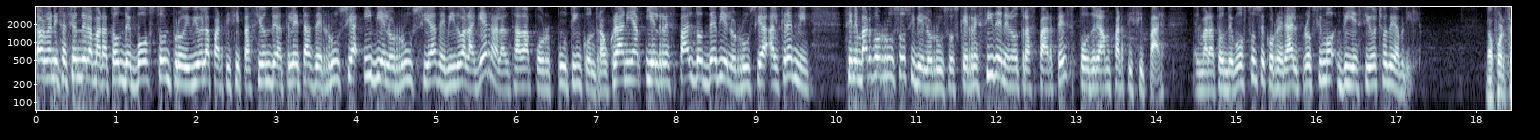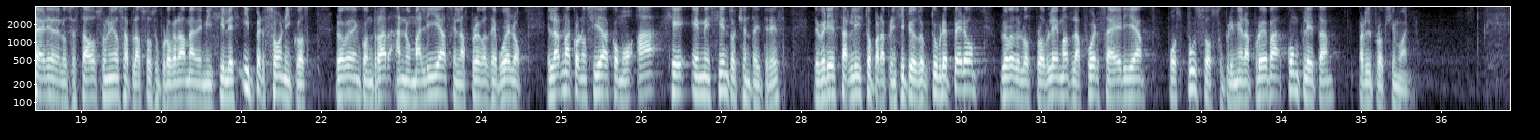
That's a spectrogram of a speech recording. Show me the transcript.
La organización de la Maratón de Boston prohibió la participación de atletas de Rusia y Bielorrusia debido a la guerra lanzada por Putin contra Ucrania y el respaldo de Bielorrusia al Kremlin. Sin embargo, rusos y bielorrusos que residen en otras partes podrán participar. El Maratón de Boston se correrá el próximo 18 de abril. La Fuerza Aérea de los Estados Unidos aplazó su programa de misiles hipersónicos luego de encontrar anomalías en las pruebas de vuelo. El arma conocida como AGM-183 debería estar listo para principios de octubre, pero luego de los problemas, la Fuerza Aérea pospuso su primera prueba completa para el próximo año.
